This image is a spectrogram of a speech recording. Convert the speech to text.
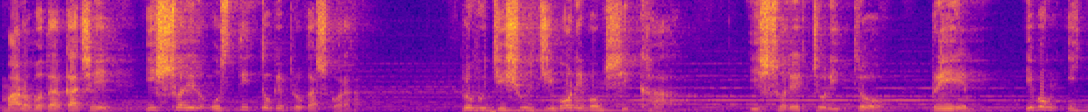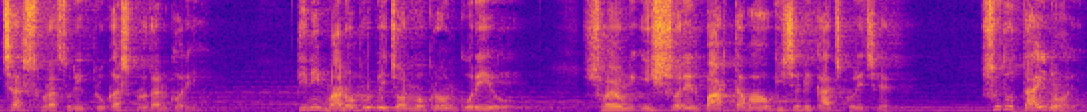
মানবতার কাছে ঈশ্বরের অস্তিত্বকে প্রকাশ করা। প্রভু যিশুর জীবন এবং শিক্ষা, ঈশ্বরের চরিত্র, প্রেম এবং ইচ্ছার সরাসরি প্রকাশ প্রদান করে। তিনি মানবরূপে জন্মগ্রহণ করেও স্বয়ং ঈশ্বরের বার্তাবাহক হিসেবে কাজ করেছেন। শুধু তাই নয়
